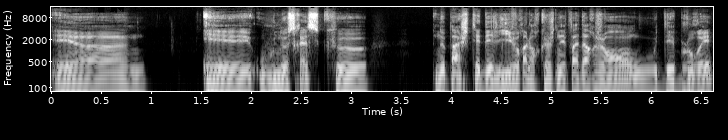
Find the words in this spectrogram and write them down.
et et ou ne serait-ce que ne pas acheter des livres alors que je n'ai pas d'argent ou des Blu-ray.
